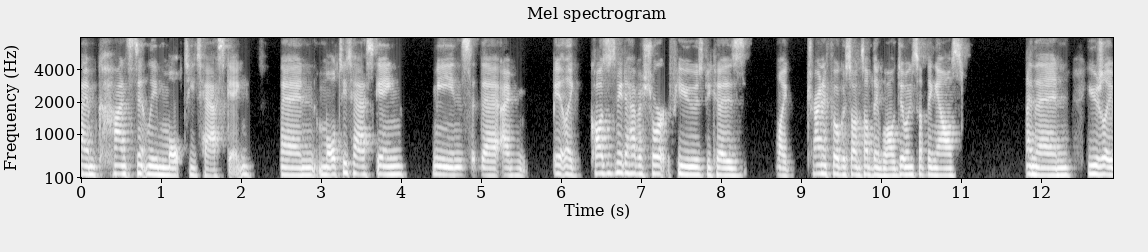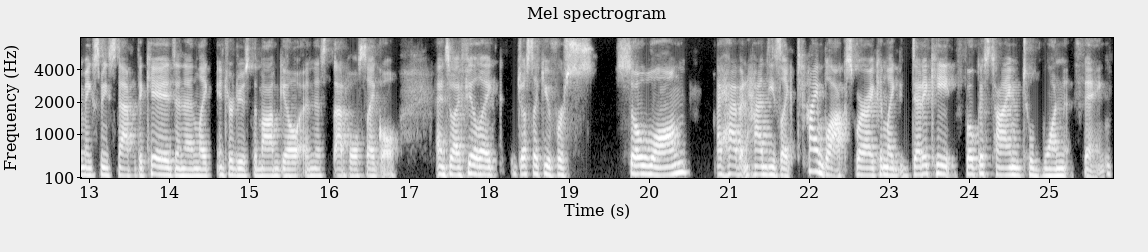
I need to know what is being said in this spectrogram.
I'm constantly multitasking. And multitasking means that I'm it like causes me to have a short fuse because like trying to focus on something while doing something else and then usually it makes me snap at the kids and then like introduce the mom guilt and this that whole cycle and so i feel like just like you for so long I haven't had these like time blocks where I can like dedicate focus time to one thing.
